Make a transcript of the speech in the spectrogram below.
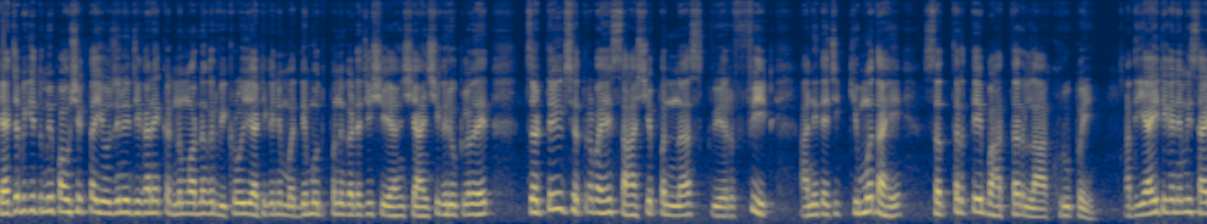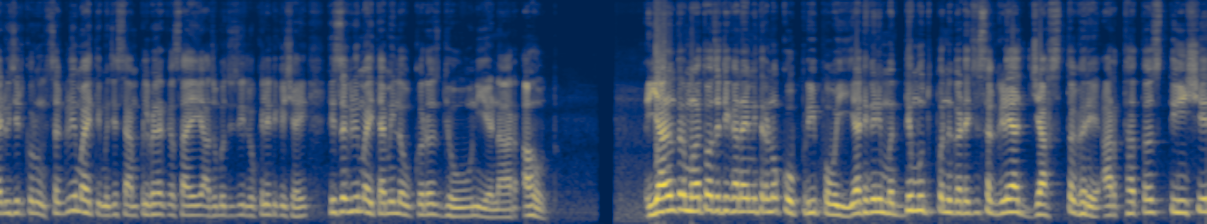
त्याच्यापैकी तुम्ही पाहू शकता योजने ठिकाणी कन्नमारनगर विक्रोळी या ठिकाणी मध्यम उत्पन्न गटाची शहाऐंशी शहाऐंशी घरे उपलब्ध आहेत. चटई क्षेत्रफळ आहे सहाशे पन्नास स्क्वेअर फीट आणि त्याची किंमत आहे सत्तर ते बहात्तर लाख रुपये. आता याही ठिकाणी आम्ही साईड व्हिजिट करून सगळी माहिती म्हणजे सॅम्पल व्हॅलर कसं आहे आजूबाजूची लोकॅलिटी कशी आहे ही सगळी माहिती आम्ही लवकरच घेऊन येणार आहोत. यानंतर महत्त्वाचं ठिकाण आहे मित्रांनो कोपरी पवई. या ठिकाणी मध्यम उत्पन्न गटाची सगळ्यात जास्त घरे अर्थातच तीनशे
